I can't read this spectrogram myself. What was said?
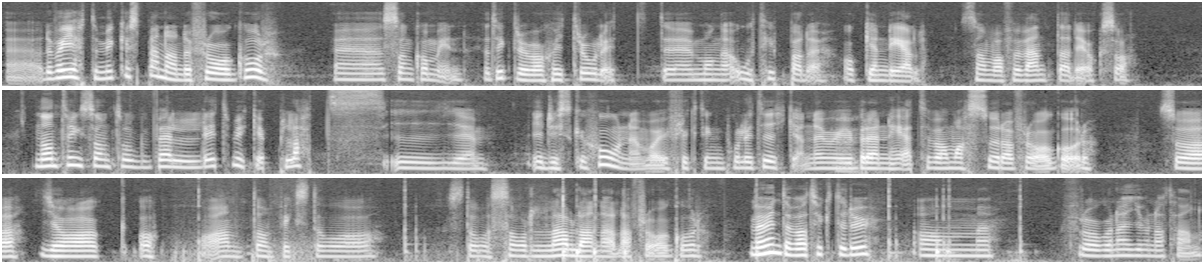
Eh, det var jättemycket spännande frågor eh, som kom in. Jag tyckte det var skitroligt. Det är många otippade och en del som var förväntade också. Någonting som tog väldigt mycket plats i, i diskussionen var ju flyktingpolitiken. Det var ju Mm. brännhet, det var massor av frågor. Så jag och, och Anton fick stå och, stå och sålla bland alla frågor. Men jag vet inte, vad tyckte du om frågorna Jonathan?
